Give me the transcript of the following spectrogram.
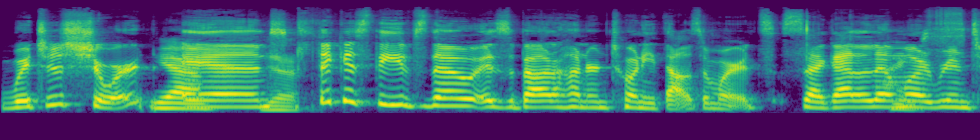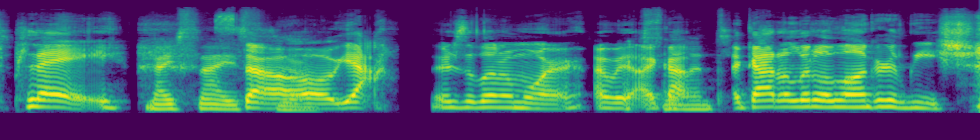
Which is short. Yeah. and Yeah. Thick as Thieves though is about one hundred twenty thousand words, so I got a little Nice. more room to play. nice nice So Yeah. yeah. there's a little more. I, I got I got a little longer leash.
